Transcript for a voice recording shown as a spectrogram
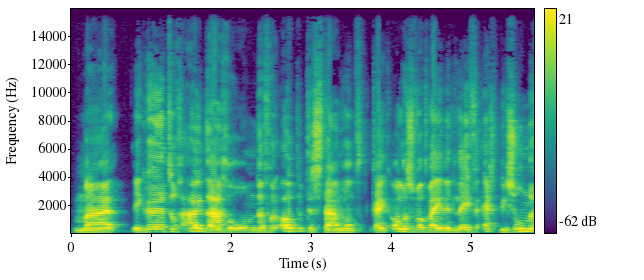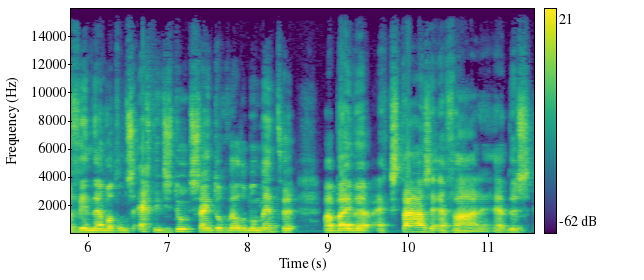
Maar ik wil je toch uitdagen om ervoor open te staan. Want kijk, alles wat wij in het leven echt bijzonder vinden en wat ons echt iets doet, zijn toch wel de momenten waarbij we extase ervaren. Hè? Dus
